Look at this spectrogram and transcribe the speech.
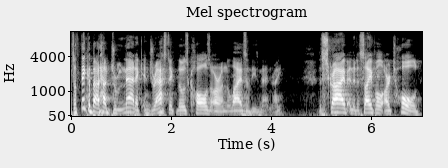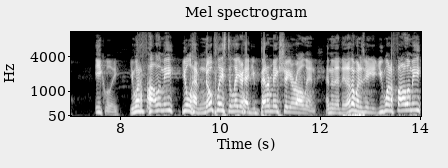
So think about how dramatic and drastic those calls are on the lives of these men, right? The scribe and the disciple are told equally. You want to follow me? You'll have no place to lay your head. You better make sure you're all in. And then the other one is, you want to follow me?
